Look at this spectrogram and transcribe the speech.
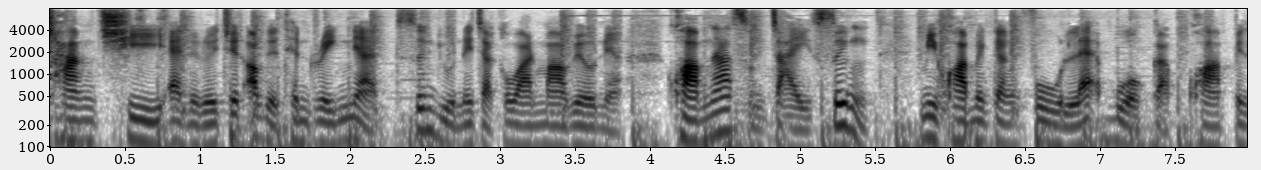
ชางชี and the Legend of the Ten Ring เนี่ยซึ่งอยู่ในจักรวาลมาเวลเนี่ยความน่าสนใจซึ่งมีความเป็นกังฟูและบวกกับความเป็น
